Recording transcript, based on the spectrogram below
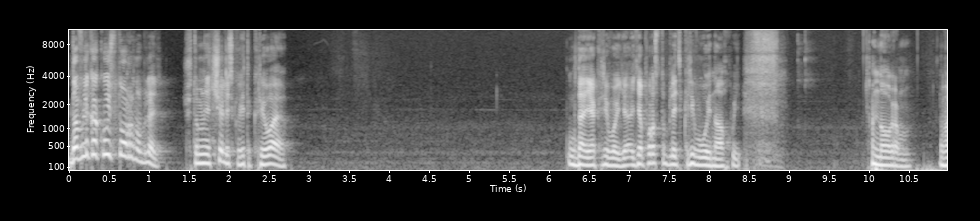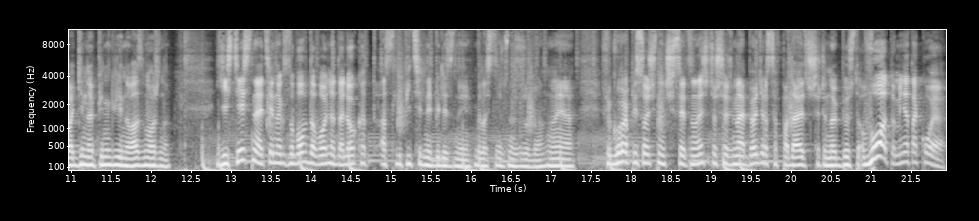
Да в какую сторону, блядь? Что у меня челюсть какая-то кривая. Да, я кривой. Я, я просто, блядь, кривой, нахуй. Норм. Вагина пингвина, возможно. Естественный оттенок зубов довольно далек от ослепительной белизны. Белоснежные зубы. Ну, я... Фигура песочные часы. Это значит, что ширина бедер совпадает с шириной бюста. Вот, у меня такое.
